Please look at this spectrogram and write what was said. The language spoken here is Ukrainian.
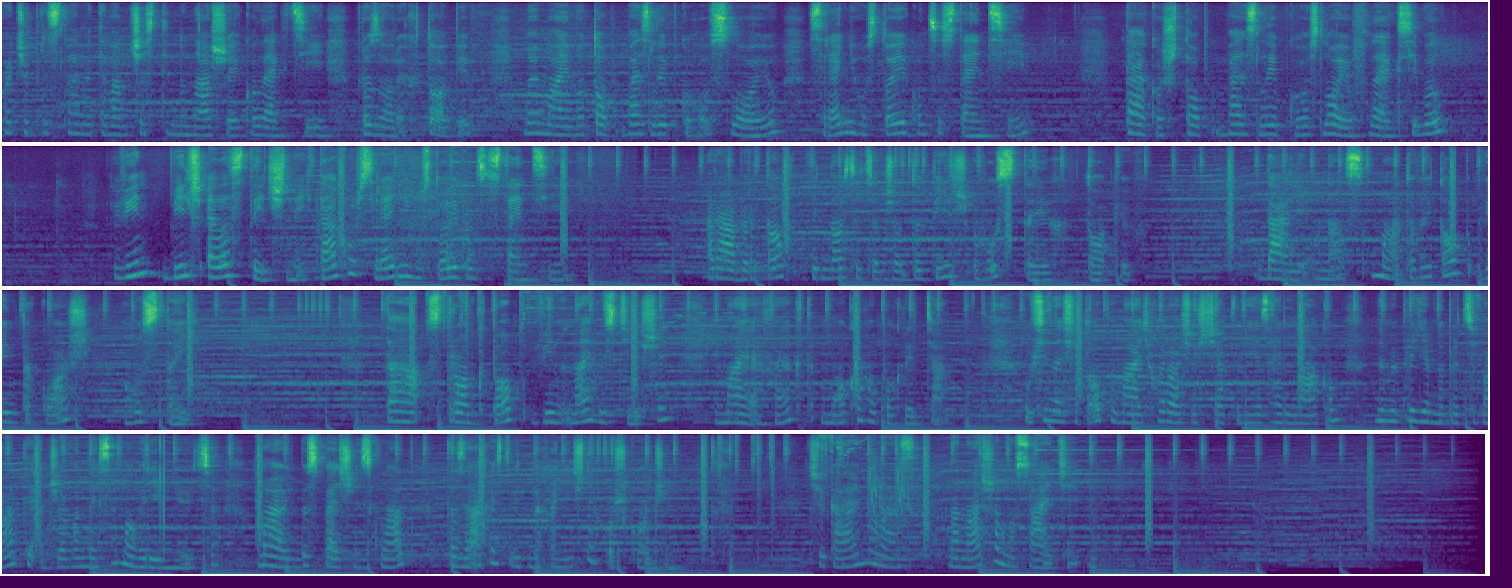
Хочу представити вам частину нашої колекції прозорих топів. Ми маємо топ без липкого слою середньогустої консистенції. Також топ без липкого слою Flexible. Він більш еластичний, також середньогустої консистенції. Рабер топ відноситься вже до більш густих топів. Далі у нас матовий топ, він також густий. Та Strong топ, він найгустіший і має ефект мокрого покриття. Усі наші топи мають хороше щеплення з гель-лаком, ними приємно працювати, адже вони самовирівнюються, мають безпечний склад та захист від механічних пошкоджень. Чекаємо вас на нашому сайті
